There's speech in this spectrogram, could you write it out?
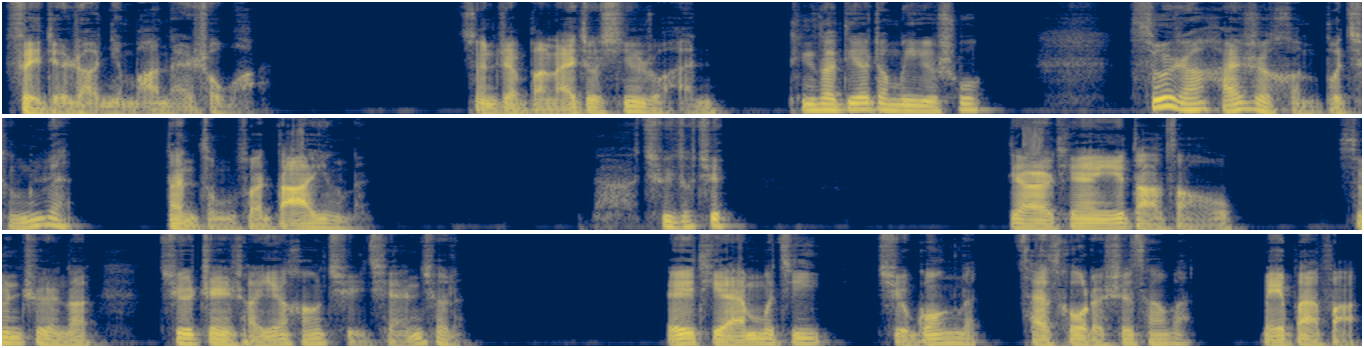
非得让你妈难受啊！孙志本来就心软，听他爹这么一说，虽然还是很不情愿，但总算答应了。去就去。第二天一大早，孙志呢去镇上银行取钱去了。ATM 机取光了，才凑了十三万，没办法，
